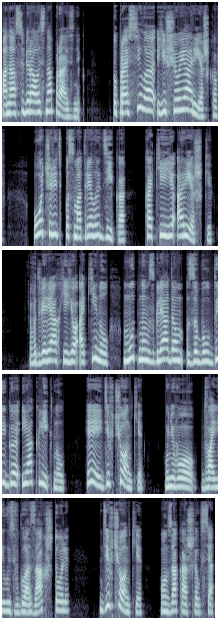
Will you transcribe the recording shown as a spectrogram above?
она собиралась на праздник. Попросила еще и орешков. Очередь посмотрела дико. Какие орешки! В дверях ее окинул мутным взглядом забулдыга и окликнул. «Эй, девчонки!» У него двоилось в глазах, что ли? «Девчонки!» — он закашлялся.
